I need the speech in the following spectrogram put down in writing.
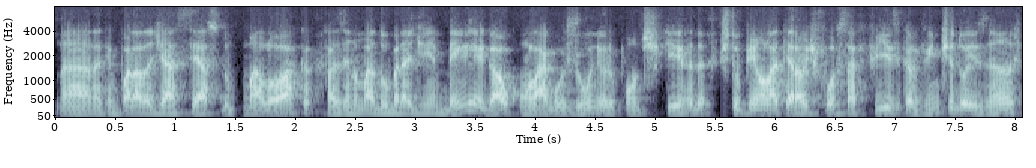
na, na temporada de acesso do Mallorca, fazendo uma dobradinha bem legal com o Lago Júnior, ponto esquerda. Stupian é um lateral de força física, 22 anos,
